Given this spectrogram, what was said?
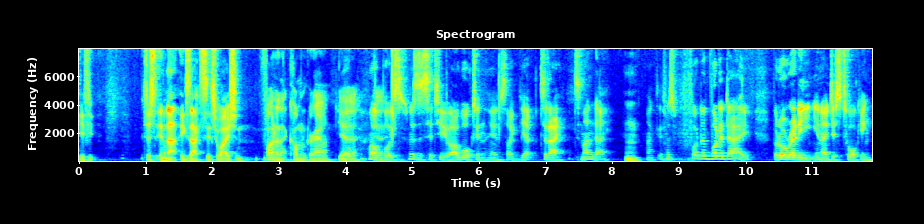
if you, just in that exact situation, Finding that common ground. Yeah. Oh, yeah. boys, as I said to you, I walked in here. It's like, yep, today it's Monday. Hmm. Like it was what a, what a day. But already, you know, just talking,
